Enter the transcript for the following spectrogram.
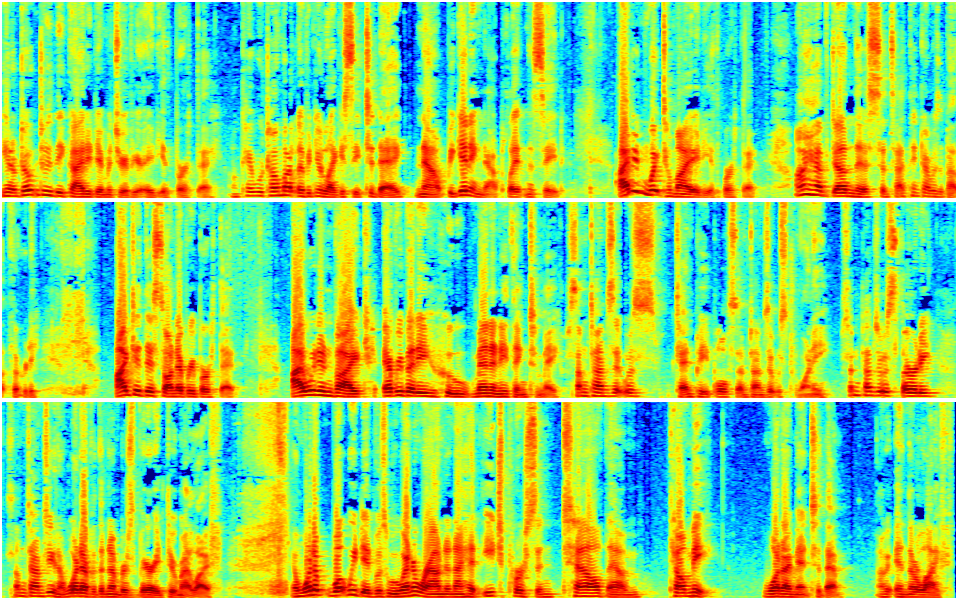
You know, don't do the guided imagery of your 80th birthday. Okay, we're talking about living your legacy today, now, beginning now, planting the seed. I didn't wait till my 80th birthday. I have done this since I think I was about 30. I did this on every birthday. I would invite everybody who meant anything to me. Sometimes it was 10 people, sometimes it was 20, sometimes it was 30, sometimes, you know, whatever the numbers varied through my life. And what, what we did was we went around and I had each person tell them, tell me what I meant to them uh, in their life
